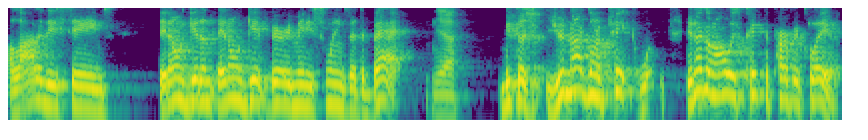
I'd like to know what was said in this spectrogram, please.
a lot of these teams they don't get them, they don't get very many swings at the bat. Yeah, because you're not going to pick. You're not going to always pick the perfect player.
